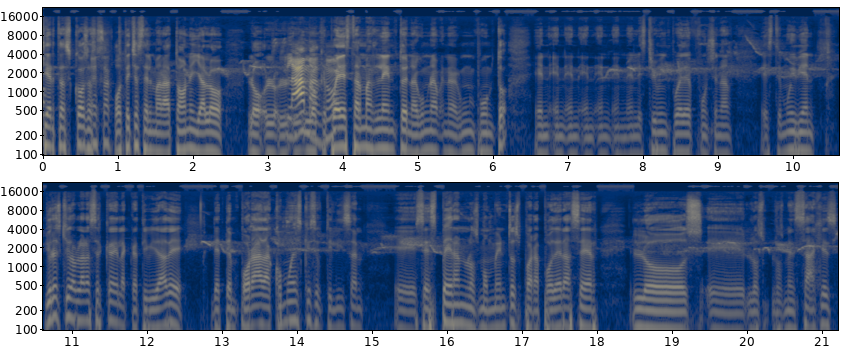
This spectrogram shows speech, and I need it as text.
ciertas cosas. Exacto. O te echas el maratón y ya lo, lo, lo- lo- La amas, lo que ¿no? puede estar más lento en, alguna, en algún punto, en, en- en- en- en- en el streaming puede funcionar este, muy bien. Yo les quiero hablar acerca de la creatividad de, de temporada, cómo es que se utilizan, eh, se esperan los momentos para poder hacer los, eh, los, los mensajes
